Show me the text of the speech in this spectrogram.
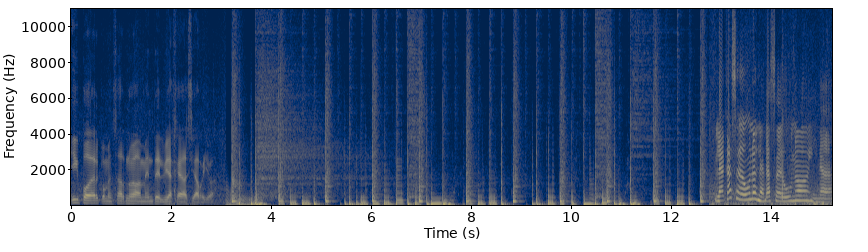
y poder comenzar nuevamente el viaje hacia arriba. La casa de uno es la casa de uno y nada,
